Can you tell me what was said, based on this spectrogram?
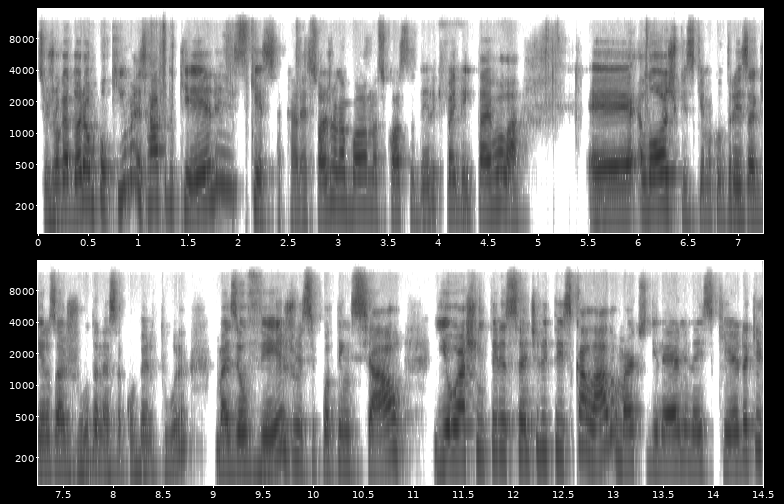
Se o jogador é um pouquinho mais rápido que ele, esqueça, cara, é só jogar bola nas costas dele que vai deitar e rolar. É, é lógico, esquema com três zagueiros ajuda nessa cobertura, mas eu vejo esse potencial e eu acho interessante ele ter escalado o Marcos Guilherme na esquerda, que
